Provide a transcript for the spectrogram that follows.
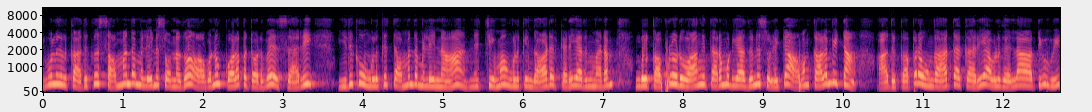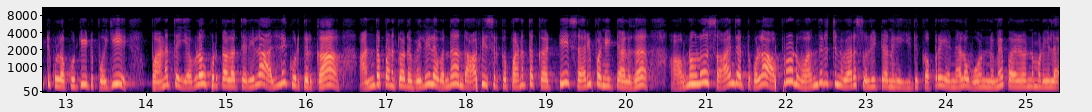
இவளுக்கு அதுக்கு சம்மந்தம் இல்லைன்னு சொன்னதோ அவனும் குழப்பத்தோடவே சரி இதுக்கு உங்களுக்கு சம்மந்தம் இல்லைன்னா நிச்சயமாக உங்களுக்கு இந்த ஆர்டர் கிடையாதுங்க மேடம் உங்களுக்கு அப்ரூவ்டு வாங்கி தர முடியாதுன்னு சொல்லிட்டு அவன் கிளம்பிட்டான். அதுக்கப்புறம் உங்கள் ஆத்தாக்காரி அவளுக்கு எல்லாத்தையும் வீட்டுக்குள்ளே கூட்டிகிட்டு போய் பணத்தை எவ்வளோ கொடுத்தாலும் தெரியல அள்ளி கொடுத்துருக்கா. அந்த பணத்தோட வெளியில் வந்து அந்த ஆஃபீஸருக்கு பணத்தை கட்டி சரி பண்ணிட்டாளுங்க. அவனுங்களும் சாயந்தரத்துக்குள்ளே அப்ரூவ்டு வந்துருச்சுன்னு வேற சொல்லிட்டானுங்க. இதுக்கப்புறம் என்னால் ஒன்றுமே பண்ண முடியல.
